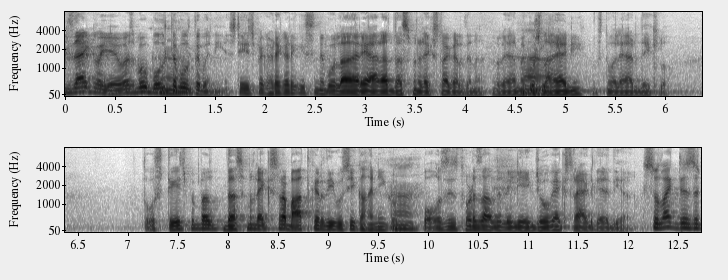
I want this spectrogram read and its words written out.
एग्जैक्ट वही है बस वो बोलते बोलते बनी है स्टेज पे खड़े खड़े किसी ने बोला अरे यार दस मिनट एक्स्ट्रा कर देना बोले यार मैं कुछ लाया नहीं उसने बोला यार देख लो तो स्टेज पे बस दस मिनट एक्स्ट्रा बात कर दी उसी कहानी को पॉजेज थोड़ा ज़्यादा ले लिए एक जोक एक्स्ट्रा ऐड कर दिया like does the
